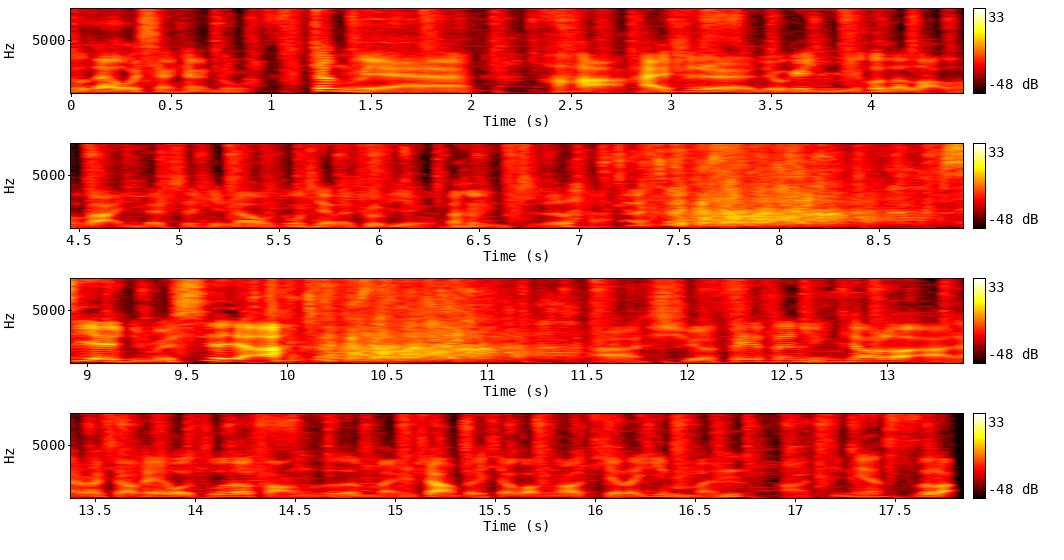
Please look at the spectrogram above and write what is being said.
都在我想象中，正脸，哈哈，还是留给你以后的老婆吧。你的视频让我贡献了触屏，嗯，值了，谢谢你们，谢谢啊。”啊，雪飞纷零飘落啊！他说：“小黑，我租的房子门上被小广告贴了一门啊，今天撕了，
